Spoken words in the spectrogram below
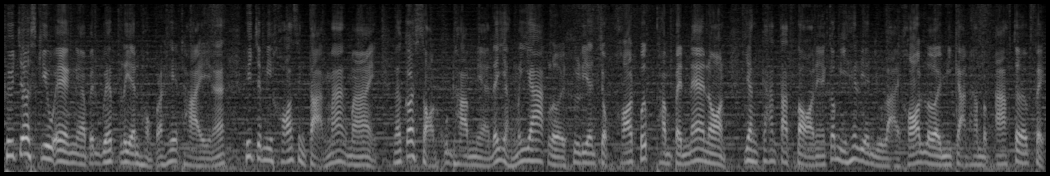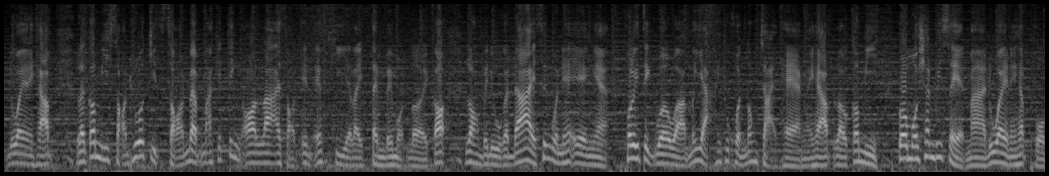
Future Skill เองเนี่ยเป็นเว็บเรียนของประเทศไทยนะที่จะมีคอร์สต่างๆ มากมายแล้วก็สอนคุณทำเนี่ยได้อย่างไม่ยากเลย คือเรียนจบคอร์สปุ๊บทำเป็นแน่นอน อย่างการตัดต่อเนี่ยก็มีให้เรียนอยู่หลายคอร์สเลย มีการทำแบบ After Effects ด้วยนะครับ แล้วก็มีสอนธุรกิจสอนแบบ Marketing ออนไลน์สอน NFT อะไรเต็มไปหมดเลย ก็ลองไปดูกันได้ ซึ่งวันนี้เองเนี่ย Politic World ไม่อยากให้ทุกคนต้องจ่ายแพงนะครับ เราก็มีโปรโมชั่นพิเศษมาด้วยนะครับผม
